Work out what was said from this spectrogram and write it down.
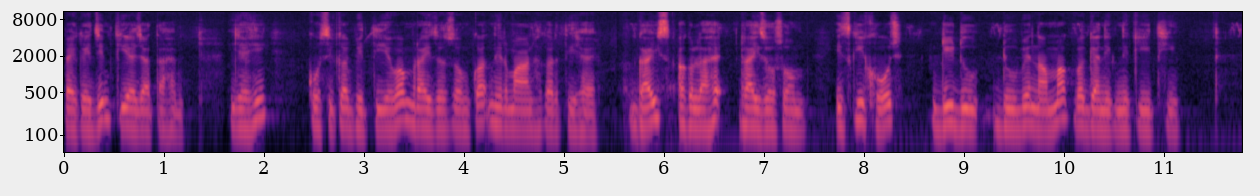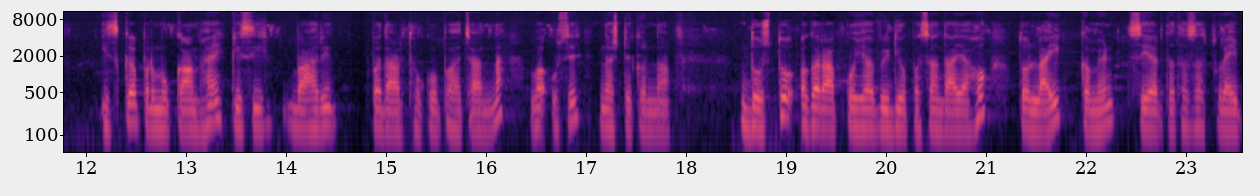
पैकेजिंग किया जाता है। यही कोशिका भित्ति एवं राइजोसोम का निर्माण करती है। गाइस, अगला है राइजोसोम। इसकी खोज डी डू, डूबे नामक वैज्ञानिक ने की थी। इसका प्रमुख काम है किसी बाहरी पदार्थों को पहचानना व उसे नष्ट करना। दोस्तों, अगर आपको यह वीडियो पसंद आया हो तो लाइक, कमेंट, शेयर तथा सब्सक्राइब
